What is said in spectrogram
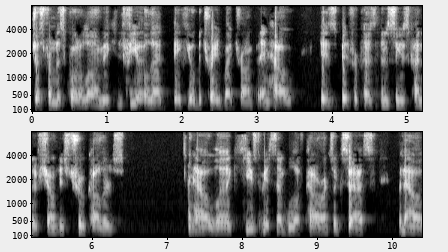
just from this quote alone, we can feel that they feel betrayed by Trump and how his bid for presidency has kind of shown his true colors. And how like he used to be a symbol of power and success, but now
